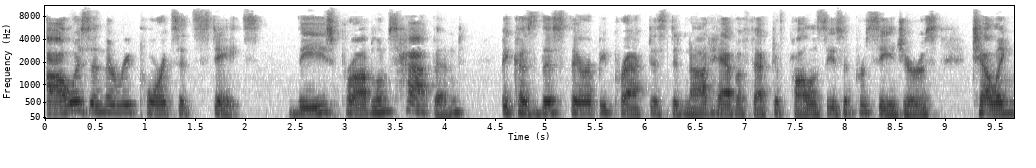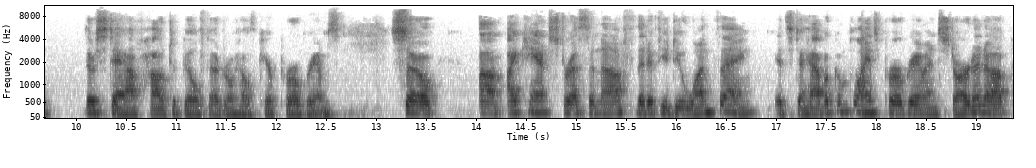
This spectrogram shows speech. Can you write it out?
always in the reports it states these problems happened because this therapy practice did not have effective policies and procedures telling their staff how to bill federal health care programs. So, um, I can't stress enough that if you do one thing, it's to have a compliance program and start it up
